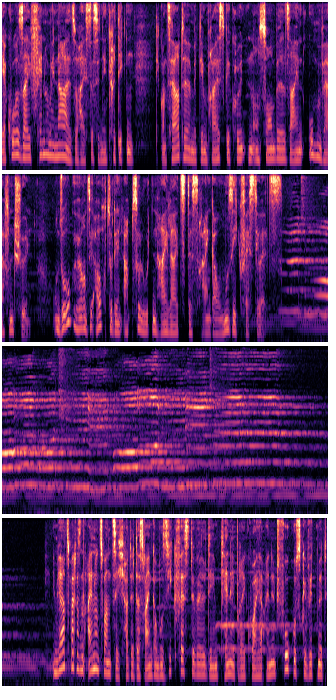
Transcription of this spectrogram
Der Chor sei phänomenal, so heißt es in den Kritiken. Die Konzerte mit dem preisgekrönten Ensemble seien umwerfend schön. Und so gehören sie auch zu den absoluten Highlights des Rheingau Musikfestivals. Im Jahr 2021 hatte das Rheingau Musikfestival dem Tenebrae Choir einen Fokus gewidmet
